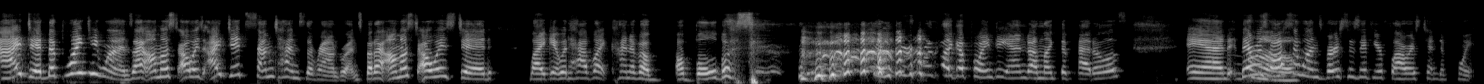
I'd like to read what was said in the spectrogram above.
I did the pointy ones. I almost always, I did sometimes the round ones, but I almost always did like it would have like kind of a, a bulbous with like a pointy end on like the petals. And there was oh. also ones versus if your flowers tend to point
